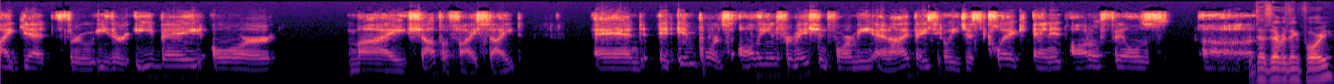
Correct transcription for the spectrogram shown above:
I get through either eBay or my Shopify site. And it imports all the information for me, and I basically just click and it autofills uh, It does everything for you.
